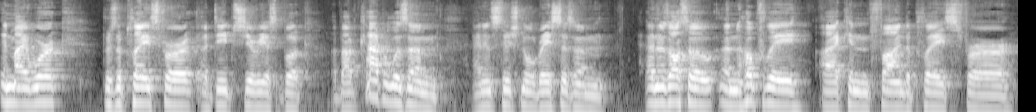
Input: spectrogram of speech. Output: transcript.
in my work there's a place for a deep, serious book about capitalism and institutional racism and there's also, and hopefully, I can find a place for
